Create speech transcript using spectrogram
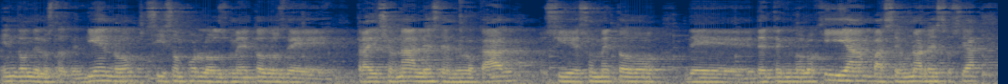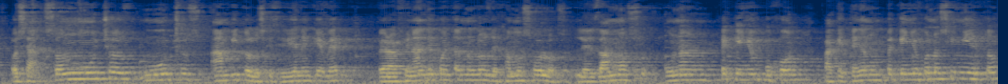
en dónde lo estás vendiendo, si son por los métodos de, tradicionales en un local, si es un método de, de tecnología, va a ser una red social. O sea, son muchos, muchos ámbitos los que se tienen que ver, pero al final de cuentas no los dejamos solos. Les damos un pequeño empujón para que tengan un pequeño conocimiento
